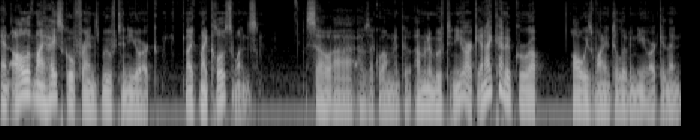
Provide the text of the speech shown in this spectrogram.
And all of my high school friends moved to New York, like my close ones so uh, I was like, well, I'm gonna go. I'm gonna move to New York, and I kind of grew up always wanting to live in New York, and then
